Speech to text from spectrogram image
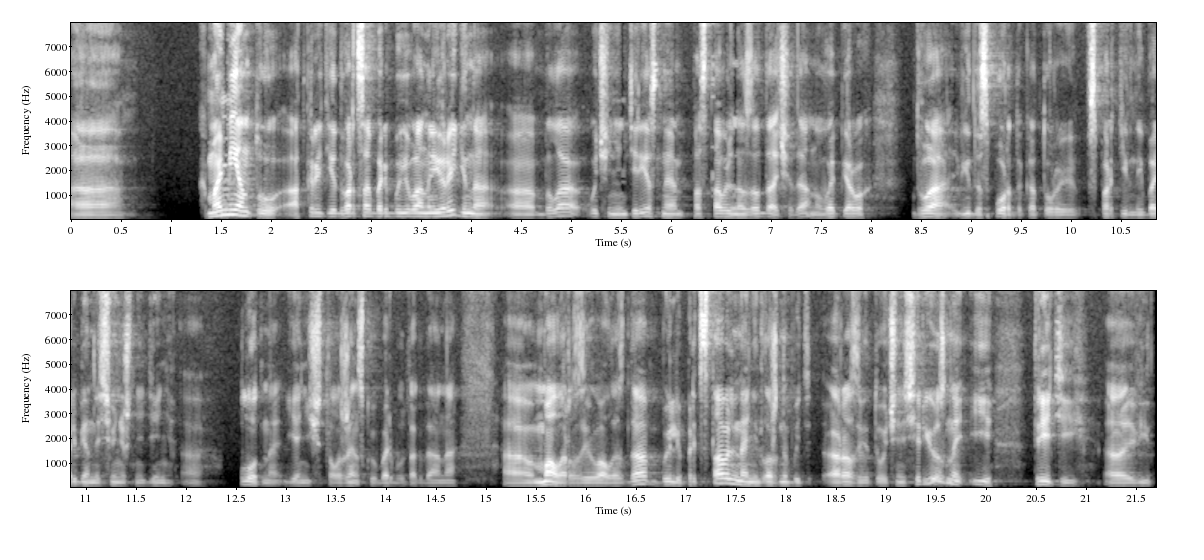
э, к моменту открытия Дворца борьбы Ивана Ирыгина а, была очень интересная поставлена задача. Да? Ну, Во-первых, два вида спорта, которые в спортивной борьбе на сегодняшний день а, плотно, я не считал женскую борьбу, тогда она а, мало развивалась, да, были представлены, они должны быть развиты очень серьезно. И третий вид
